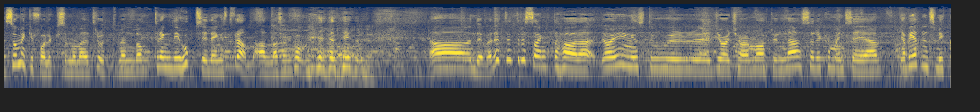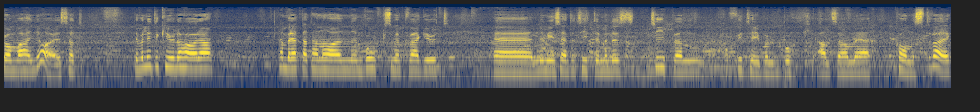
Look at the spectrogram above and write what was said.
så mycket folk som de hade trott men de trängde ihop sig längst fram, alla som kom. Ja, det var lite intressant att höra. Jag är ju ingen stor eh, George R. R. Martin-läsare kan man inte säga. Jag vet inte så mycket om vad han gör så att det var lite kul att höra. Han berättade att han har en, en bok som är på väg ut. Eh, nu minns jag inte titeln men det är typ en coffee table book, alltså med konstverk.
